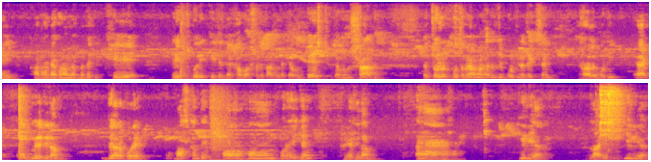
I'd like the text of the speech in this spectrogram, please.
এই কাঁঠালটা এখন আমি আপনাদেরকে খেয়ে টেস্ট করি, কেটে দেখাবো আসলে কাঁঠালটা কেমন টেস্ট কেমন স্বাদ। তো চলুন, প্রথমে আমার হাতে যে বটিটা দেখছেন, ধারালো বটি, এক কোপ মেরে দিলাম, দেওয়ার পরে মাঝখান দিয়ে পাম করে এই যে ফিরে দিলাম। ক্লিয়ার লাইন ক্লিয়ার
